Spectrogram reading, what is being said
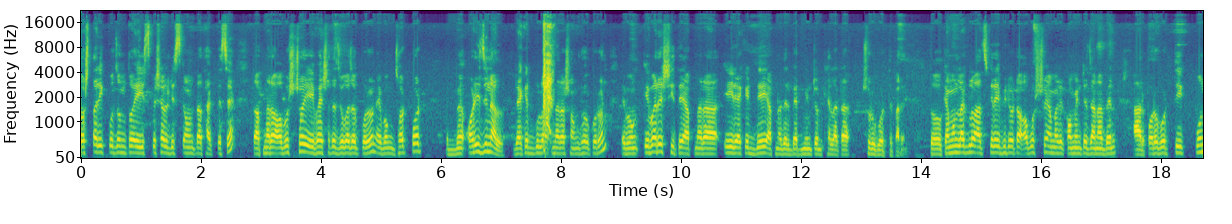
দশ তারিখ পর্যন্ত এই স্পেশাল ডিসকাউন্টটা থাকতেছে। তো আপনারা অবশ্যই এই ভাইয়ের সাথে যোগাযোগ করুন এবং ঝটপট অরিজিনাল র্যাকেটগুলো আপনারা সংগ্রহ করুন এবং এবারের শীতে আপনারা এই র্যাকেট দিয়েই আপনাদের ব্যাডমিন্টন খেলাটা শুরু করতে পারেন। তো কেমন লাগল আজকের এই ভিডিওটা অবশ্যই আমাকে কমেন্টে জানাবেন, আর পরবর্তী কোন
